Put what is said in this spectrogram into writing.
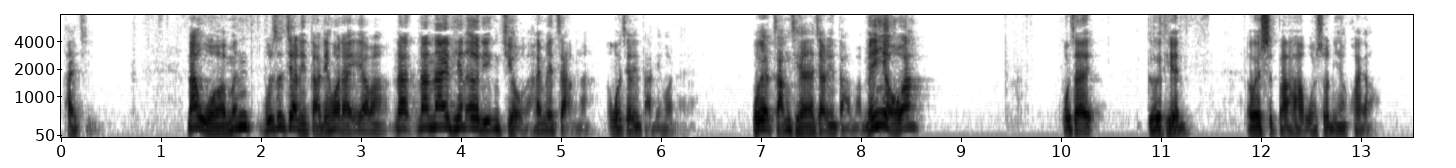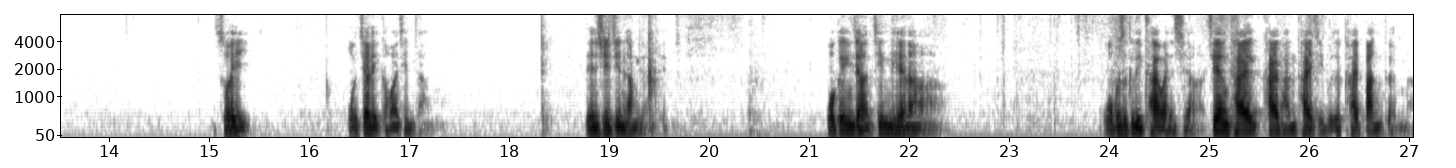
太极，那我们不是叫你打电话来要吗？那那那一天二零九还没涨啊，我叫你打电话来，我要涨起来才叫你打吗？没有啊，我在隔天二月十八号，我说你要快啊。所以，我叫你赶快进场，连续进场两天。我跟你讲，今天啊，我不是跟你开玩笑，今天开开盘太极不是开半根吗？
